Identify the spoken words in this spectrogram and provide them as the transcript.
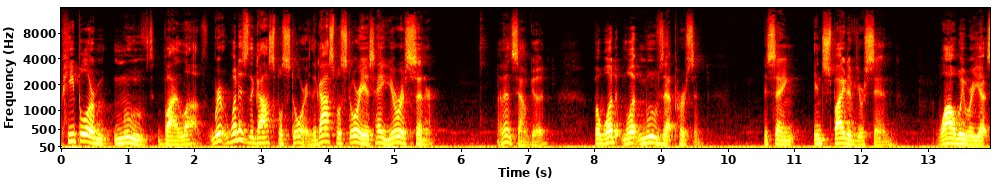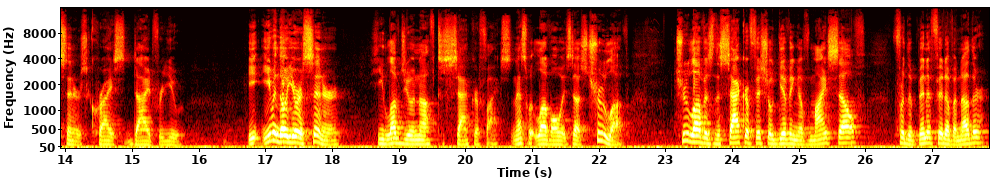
people are moved by love. What is the gospel story? The gospel story is hey, you're a sinner. That doesn't sound good. But what, what moves that person is saying, in spite of your sin, while we were yet sinners, Christ died for you. E- even though you're a sinner, he loved you enough to sacrifice. And that's what love always does. True love. True love is the sacrificial giving of myself for the benefit of another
